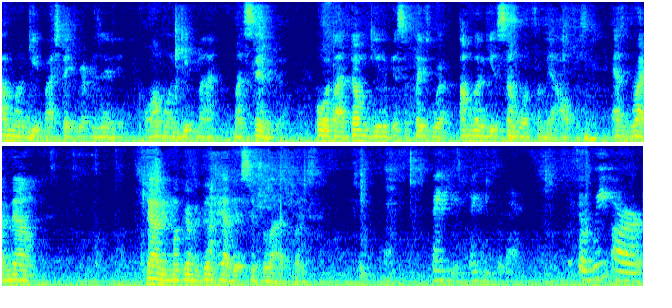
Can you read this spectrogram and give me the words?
I'm gonna get my state representative, or I'm gonna get my, my senator. Or if I don't get it, it's a place where I'm gonna get someone from their office. As of right now, County Montgomery doesn't have that centralized place. Thank you, thank you for that. So we are,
